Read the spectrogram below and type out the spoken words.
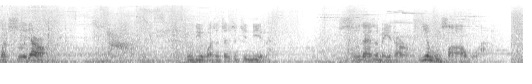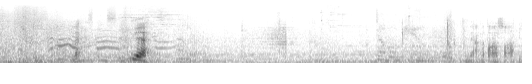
我吃药，兄弟，我是真是尽力了，实在是没招，硬杀我，来，越，两个大傻逼。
